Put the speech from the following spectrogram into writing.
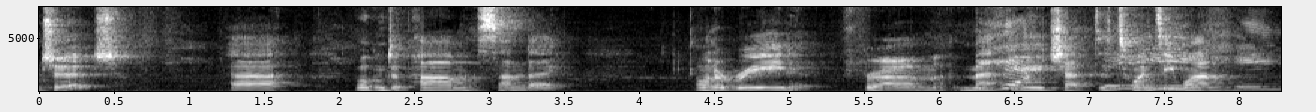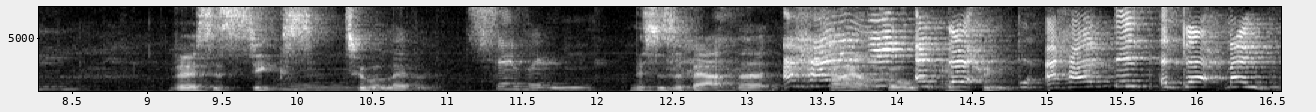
church. Uh, welcome to Palm Sunday. I want to read from Matthew chapter 21, verses 6 to 11. Seven. This is about the triumphal entry. I have to get my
